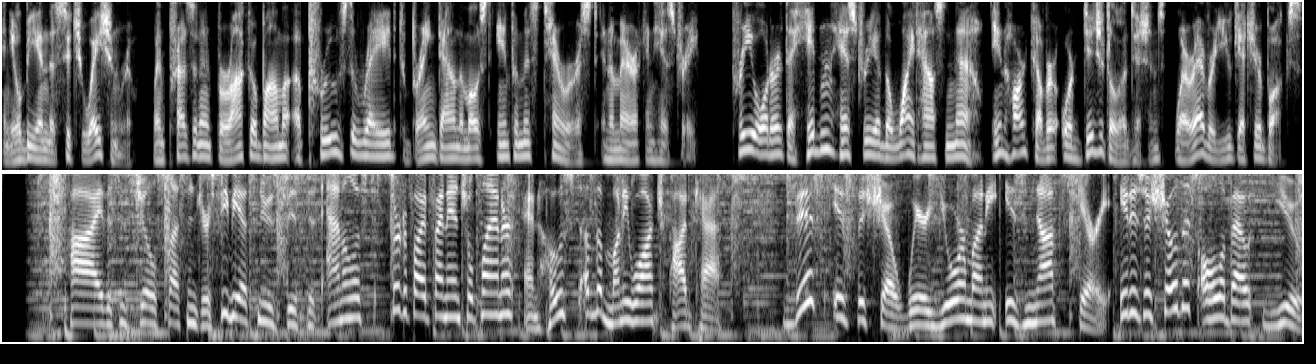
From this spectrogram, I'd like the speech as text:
and you'll be in the Situation Room when President Barack Obama approves the raid to bring down the most infamous terrorist in American history. Pre order The Hidden History of the White House now in hardcover or digital editions wherever you get your books. Hi, this is Jill Schlesinger, CBS News business analyst, certified financial planner, and host of the Money Watch podcast. This is the show where your money is not scary. It is a show that's all about you.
